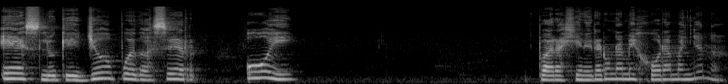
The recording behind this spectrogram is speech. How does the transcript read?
es lo que yo puedo hacer hoy para generar una mejora mañana?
